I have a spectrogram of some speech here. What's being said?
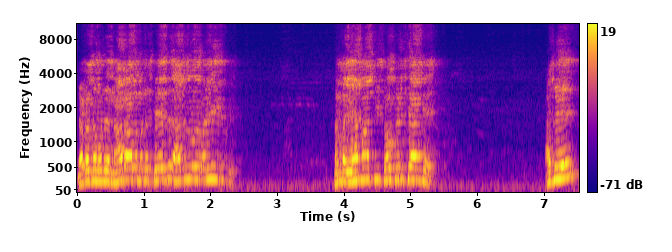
நடந்த முடிய நாடாளுமன்ற தேர்தல் அதுல ஒரு வழி இருக்கு. நம்ம ஏமாத்தி தோக்கடிச்சாங்க. அது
